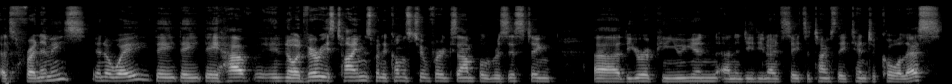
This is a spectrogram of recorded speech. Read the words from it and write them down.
as frenemies in a way. They they they have you know at various times when it comes to, for example, resisting uh, the European Union and indeed the United States. At times they tend to coalesce.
